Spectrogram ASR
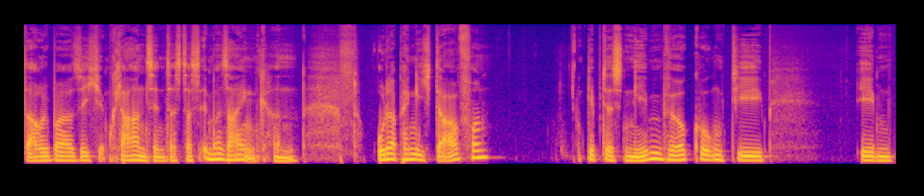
darüber sich im Klaren sind, dass das immer sein kann. Unabhängig davon gibt es Nebenwirkungen, die eben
